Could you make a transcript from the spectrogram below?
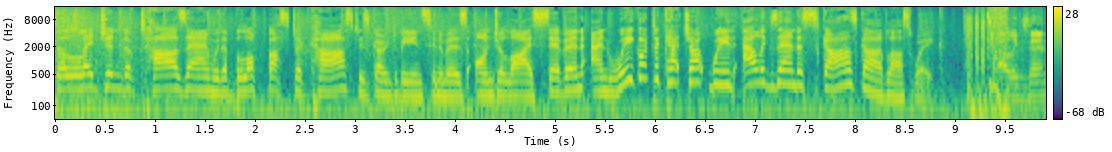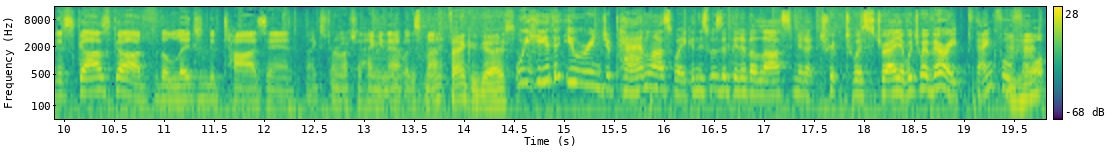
The Legend of Tarzan with a blockbuster cast is going to be in cinemas on July 7. And we got to catch up with Alexander Skarsgård last week. Alexander Skarsgård for The Legend of Tarzan. Thanks very much for hanging out with us, mate. Thank you, guys. We hear that you were in Japan last week, and this was a bit of a last minute trip to Australia, which we're very thankful Mm-hmm. for.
